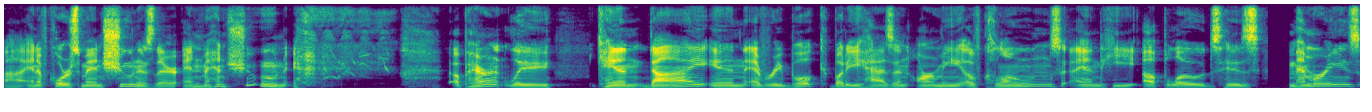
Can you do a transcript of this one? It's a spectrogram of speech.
Uh, and of course, Manshoon is there, and Manshoon apparently can die in every book, but he has an army of clones and he uploads his memories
